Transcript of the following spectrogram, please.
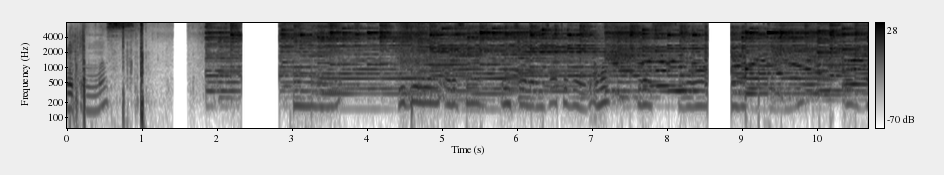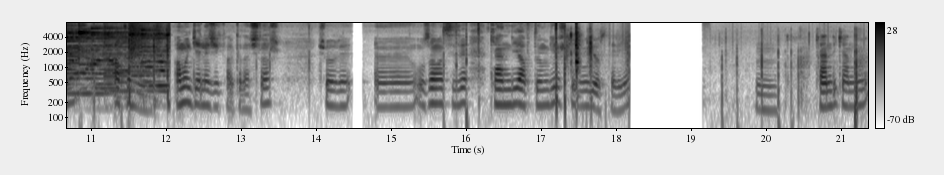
reklamımız. Videonun arasına introlarımızı atacağız ama biraz atamıyorum. Ama gelecek arkadaşlar. Şöyle eee, o zaman size kendi yaptığım bir şeyimi göstereyim. Hmm. Kendi kendime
